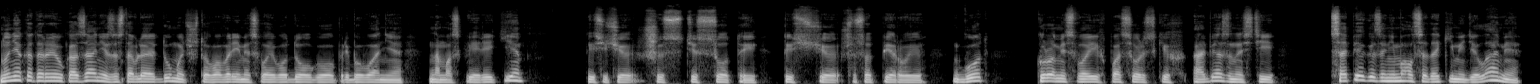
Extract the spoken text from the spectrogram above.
Но некоторые указания заставляют думать, что во время своего долгого пребывания на Москве-реке 1600-1601 год, кроме своих посольских обязанностей, Сапега занимался такими делами,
